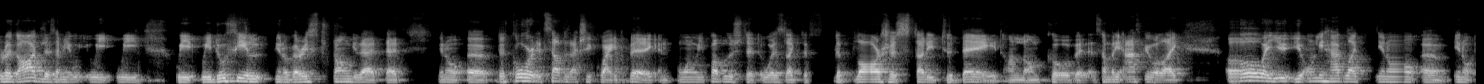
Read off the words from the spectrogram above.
regardless. I mean, we we we we, we do feel you know very strongly that that you know uh, the cohort itself is actually quite big, and when we published it, it was like the, the largest study to date on long COVID. And somebody asked me, well, like, oh, well, you, you only have like, you know, uh, you know,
